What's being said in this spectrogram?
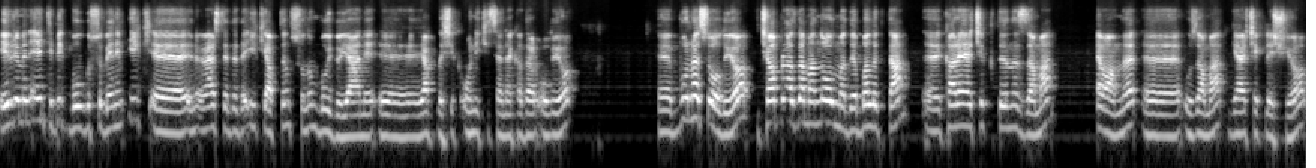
evrimin en tipik bulgusu. Benim ilk e, üniversitede de ilk yaptığım sunum buydu. Yani e, yaklaşık 12 sene kadar oluyor. E, bu nasıl oluyor? Çaprazlamanın olmadığı balıktan e, karaya çıktığınız zaman devamlı e, uzama gerçekleşiyor.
